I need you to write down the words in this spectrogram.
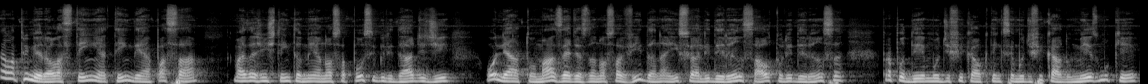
ela primeiro elas têm, tendem a passar, mas a gente tem também a nossa possibilidade de olhar, tomar as rédeas da nossa vida, né? Isso é a liderança, a autoliderança, para poder modificar o que tem que ser modificado, mesmo que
